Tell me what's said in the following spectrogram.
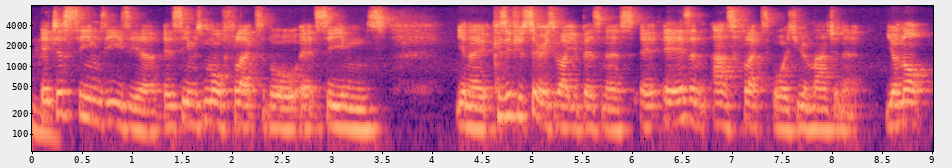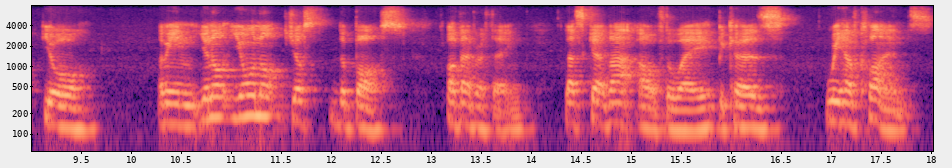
mm. it just seems easier. It seems more flexible. It seems, you know, because if you're serious about your business, it, it isn't as flexible as you imagine it. You're not your, I mean, you're not you're not just the boss of everything. Let's get that out of the way because we have clients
